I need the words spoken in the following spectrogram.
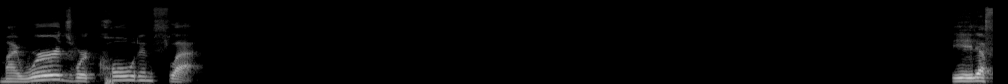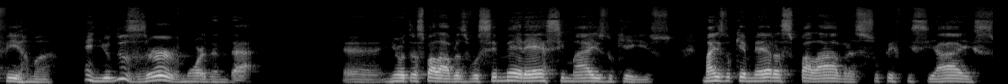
My words were cold and flat. E ele afirma: And you deserve more than that. É, em outras palavras, você merece mais do que isso. Mais do que meras palavras superficiais,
